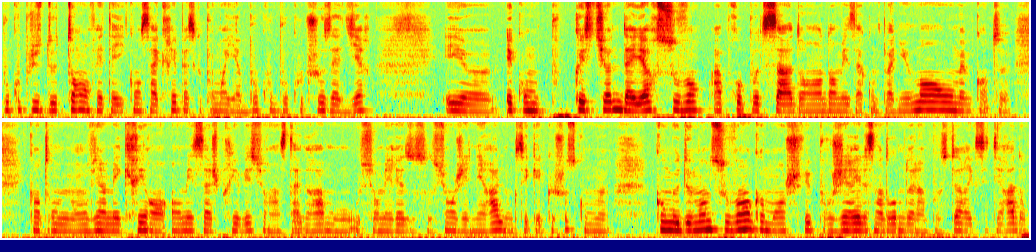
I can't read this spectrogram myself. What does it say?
beaucoup plus de temps en fait à y consacrer parce que pour moi, il y a beaucoup beaucoup de choses à dire et, euh, et qu'on questionne d'ailleurs souvent à propos de ça dans, mes accompagnements ou même quand, euh, quand on, vient m'écrire en, message privé sur Instagram ou, sur mes réseaux sociaux en général. Donc c'est quelque chose qu'on me, me demande souvent comment je fais pour gérer le syndrome de l'imposteur, etc. Donc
